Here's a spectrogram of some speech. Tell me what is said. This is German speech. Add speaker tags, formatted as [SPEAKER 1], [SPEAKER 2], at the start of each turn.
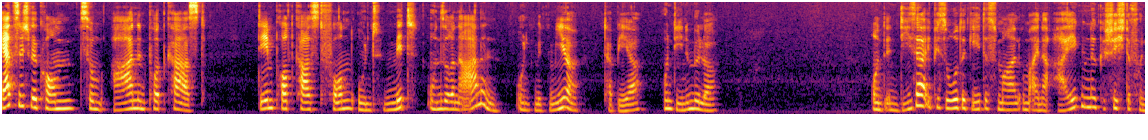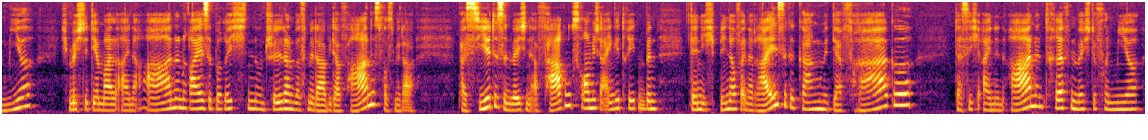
[SPEAKER 1] Herzlich willkommen zum Ahnen-Podcast, dem Podcast von und mit unseren Ahnen und mit mir, Tabea und Dine Müller. Und in dieser Episode geht es mal um eine eigene Geschichte von mir. Ich möchte dir mal eine Ahnenreise berichten und schildern, was mir da widerfahren ist, was mir da passiert ist, in welchen Erfahrungsraum ich eingetreten bin. Denn ich bin auf eine Reise gegangen mit der Frage, dass ich einen Ahnen treffen möchte von mir,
